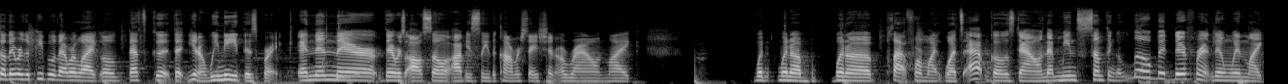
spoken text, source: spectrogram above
so there were the people that were like, "Oh, that's good. That you know, we need this break." And then there there was also obviously the conversation around like when when a when a platform like WhatsApp goes down, that means something a little bit different than when like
